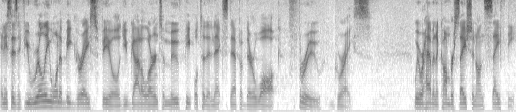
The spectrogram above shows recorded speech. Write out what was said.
And he says, if you really want to be grace filled, you've got to learn to move people to the next step of their walk through grace. We were having a conversation on safety.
